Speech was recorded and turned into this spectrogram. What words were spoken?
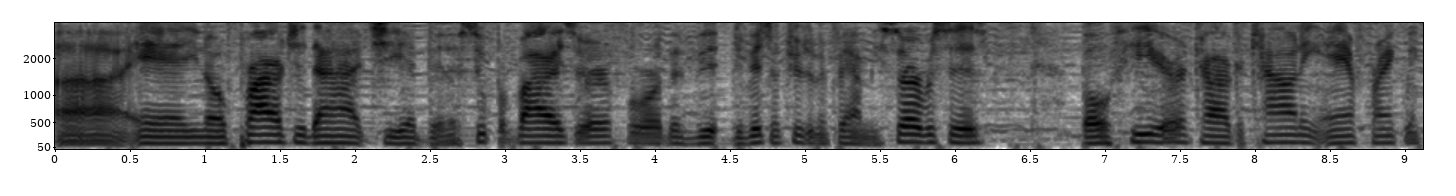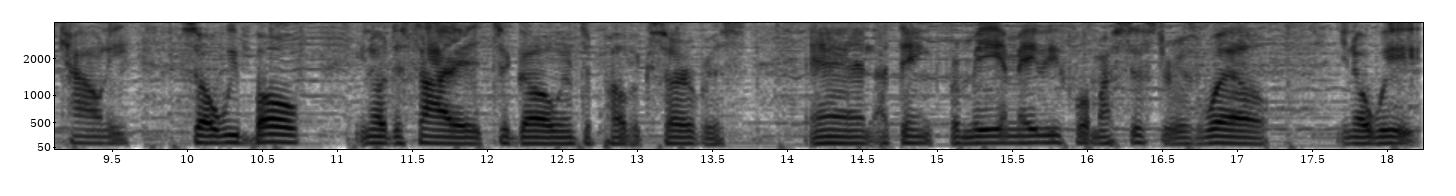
Uh, and you know, prior to that, she had been a supervisor for the Division of Children and Family Services, both here in Cuyahoga County and Franklin County. So we both, you know, decided to go into public service. And I think for me and maybe for my sister as well, you know, we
